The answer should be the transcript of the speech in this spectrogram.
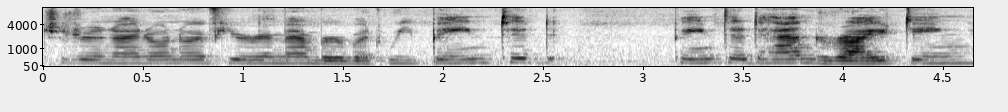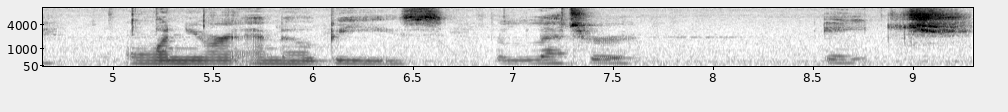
children, I don't know if you remember, but we painted, painted handwriting on your MLBs. The letter H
